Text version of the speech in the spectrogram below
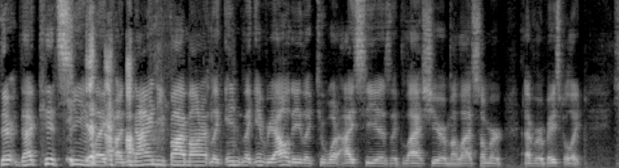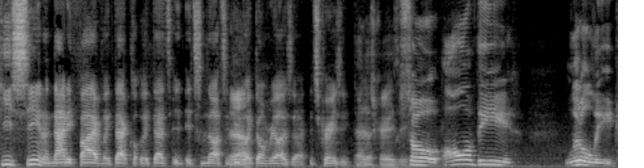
They're, that kid's seeing like a ninety-five mile, like in like in reality, like to what I see as like last year, my last summer ever of baseball, like. He's seeing a 95 like that, cl- like that's it, it's nuts, and Yeah. people like don't realize that. It's crazy. That is crazy. So all of the Little League,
